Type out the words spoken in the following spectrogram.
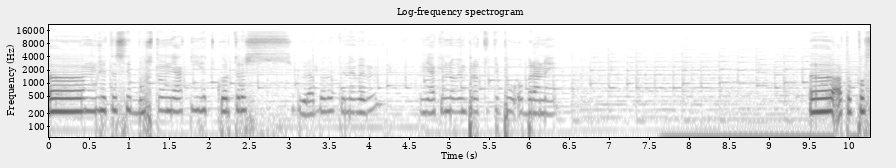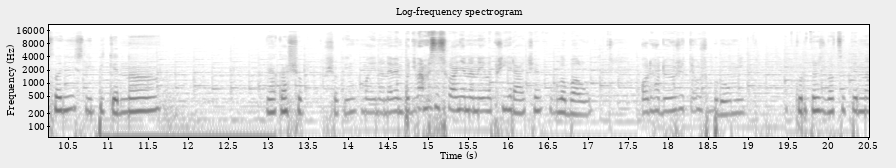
Uh, můžete si boostnout nějaký Headquarters durability, nevím. Nějakým novým prototypu obrany. Uh, a to poslední, Sneak 1. Nějaká shop, shocking majina, nevím. Podíváme se schválně na nejlepší hráče v globalu odhaduju, že ty už budou mít Kurters 21.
